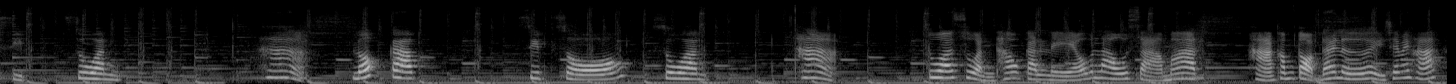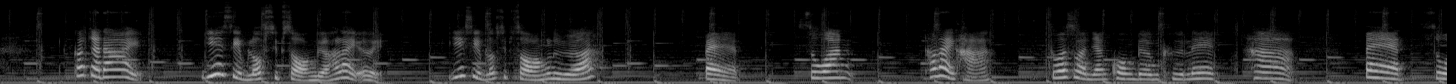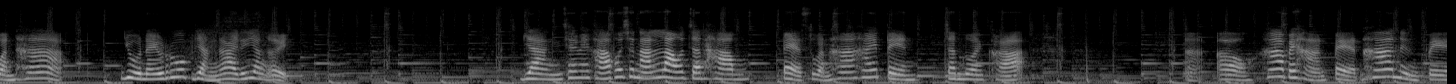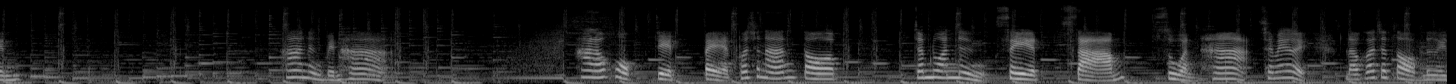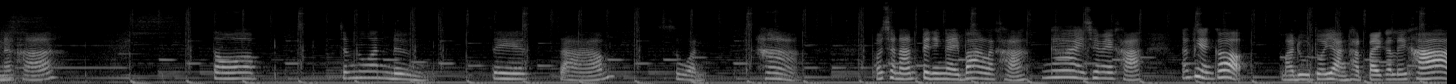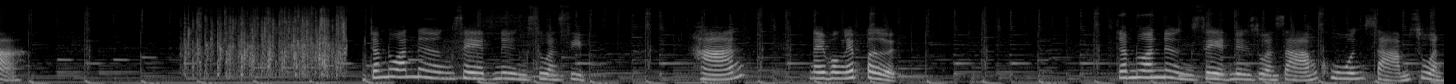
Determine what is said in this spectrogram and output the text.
20 ส่วน 5 ลบกับ 12 ส่วน 5 ตัวส่วนเท่ากันแล้วเราสามารถหาคำตอบได้เลยใช่ไหมคะ ก็จะได้ 20ลบ12 เหลือเท่าไหร่เอ่ย 20ลบ12 เหลือ 8 ส่วน เท่าไหร่คะ ตัวส่วนยังคงเดิมคือเลข 5 8 ส่วน 5 อยู่ในรูปอย่างง่ายหรือยังเอ่ย ยังใช่ไหมคะ เพราะฉะนั้นเราจะทำ8ส่วน5ให้เป็นจำนวนคะอะเอา5ไปหาร 8 5 1 เป็น 5 1 เป็น 5 5 แล้ว 6 7 8 เพราะฉะนั้นตอบจำนวน 1 เศษ 3 ส่วน 5 ใช่ไหมเอ่ย เราก็จะตอบเลยนะคะ ตอบจำนวน 1 เศษ 3 ส่วน 5 เพราะฉะนั้นเป็นยังไงบ้างล่ะคะ ง่ายใช่ไหมคะ นักเรียนก็มาดูตัวอย่างถัดไปกันเลยค่ะจำนวน 1 เศษ 1 ส่วน 10 หาร ในวงเล็บเปิดจำนวน 1 เศษ 1 ส่วน 3 คูณ 3 ส่วน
